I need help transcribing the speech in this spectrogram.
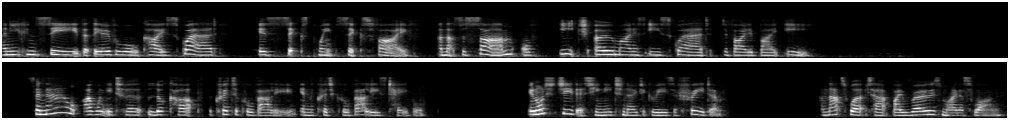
And you can see that the overall chi-squared is 6.65. And that's the sum of each O minus E squared divided by E. So now I want you to look up the critical value in the critical values table. In order to do this, you need to know degrees of freedom. And that's worked out by rows minus 1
